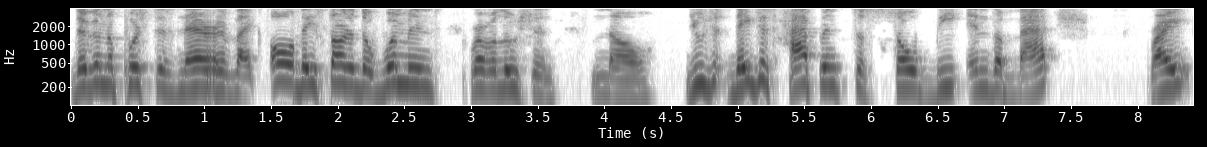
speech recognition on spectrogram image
they're gonna push this narrative like, oh, they started the women's revolution. No, you just, they just happened to so be in the match, right?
